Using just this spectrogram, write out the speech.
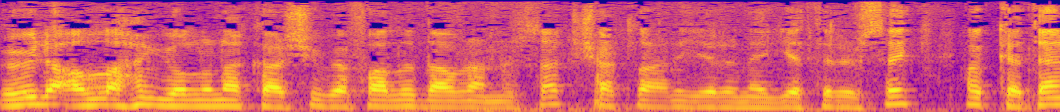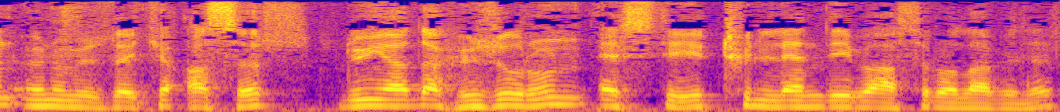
öyle Allah'ın yoluna karşı vefalı davranırsak, şartlarını yerine getirirsek, hakikaten önümüzdeki asır, dünyada huzurun estiği, tüllendiği bir asır olabilir.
